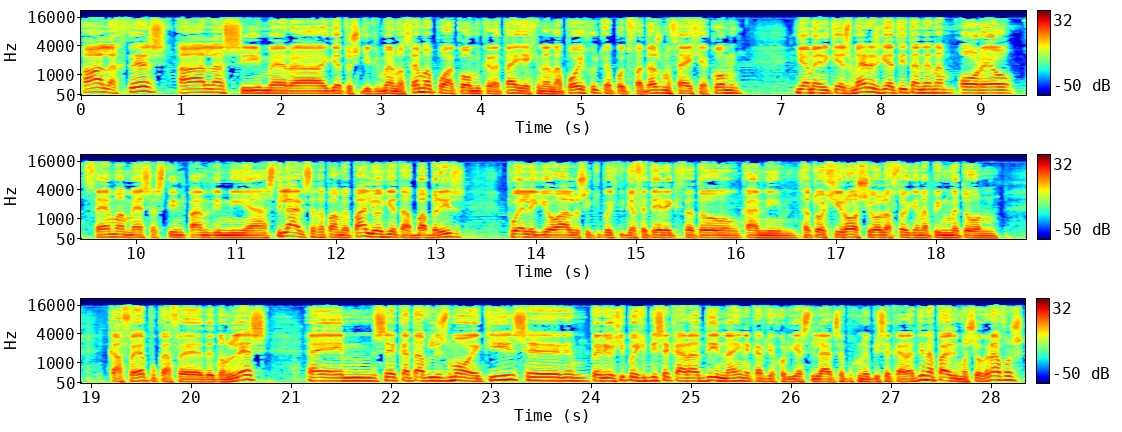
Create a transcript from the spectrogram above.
άλλα χτες, άλλα σήμερα για το συγκεκριμένο θέμα που ακόμη κρατάει, έχει έναν απόϊχο και από ό,τι φαντάζομαι θα έχει ακόμη για μερικές μέρες γιατί ήταν ένα ωραίο θέμα μέσα στην πανδημία. Στη Λάρισα θα πάμε πάλι, όχι για τα μπαμπρίζ που έλεγε ο άλλος εκεί που έχει την καφετέρια και θα το, κάνει, θα το οχυρώσει όλο αυτό για να πίνουμε τον καφέ, που καφέ δεν τον λες. Ε, σε καταβλισμό εκεί, σε περιοχή που έχει μπει σε καραντίνα, είναι κάποια χωριά στη Λάρισα που έχουν μπει σε καραντίνα, πάει ο δημοσιογράφος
